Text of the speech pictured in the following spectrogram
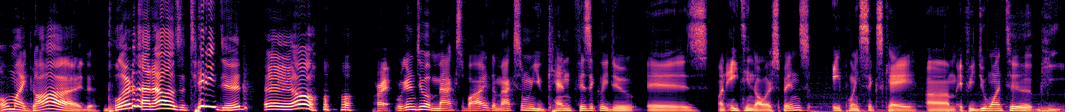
Oh my god. Blur that out as a titty, dude. Hey, yo. All right, we're going to do a max buy. The maximum you can physically do is on $18 spins, 8.6K. Um, if you do want to be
